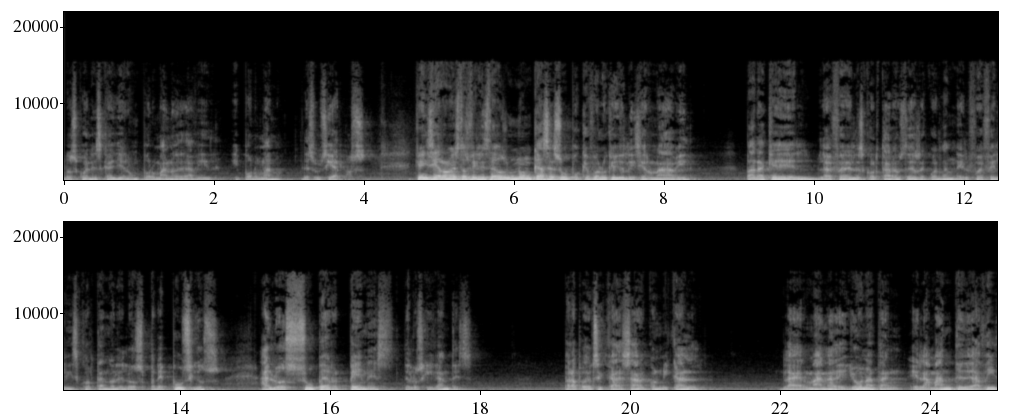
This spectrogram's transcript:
los cuales cayeron por mano de David y por mano de sus siervos. ¿Qué hicieron estos filisteos? Nunca se supo qué fue lo que ellos le hicieron a David, para que él la fuera y les cortara, ustedes recuerdan, él fue feliz cortándole los prepucios a los superpenes de los gigantes para poderse casar con Mical, la hermana de Jonathan, el amante de David.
